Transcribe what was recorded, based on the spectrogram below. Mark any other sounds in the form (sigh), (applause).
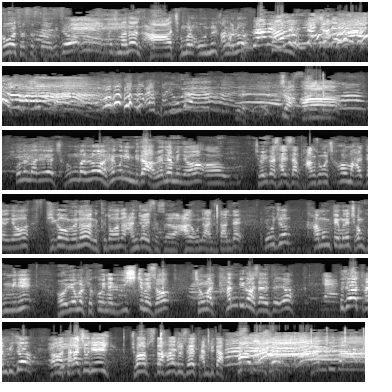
더워졌었어요 그죠? 하지만은 아 정말 오늘 정말로 자, 아, 오늘 말이에요. 정말로 행운입니다. 왜냐면요, 어, 저희가 사실상 방송을 처음 할 때는요, 비가 오면은 그동안은 안 좋아 있었어요. 아, 오늘 안 좋다는데, 요즘 가뭄 때문에 전 국민이 어려움을 겪고 있는 이 시점에서 정말 단비가 왔어야 돼요. 네. 그죠? 단비죠? 어, 다 같이 우리 좋아합시다. 하나, 둘, 셋, 단비다. 하나, 둘, 셋, 단비다!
